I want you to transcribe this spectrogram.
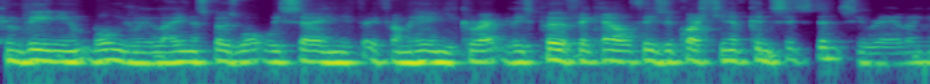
convenient bundle, Elaine. I suppose what we're saying, if, if I'm hearing you correctly, is perfect health is a question of consistency, really.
